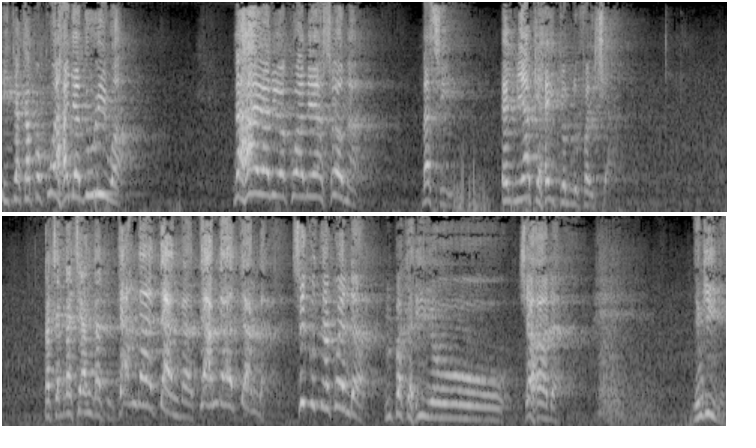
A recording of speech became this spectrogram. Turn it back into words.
Itakapokuwa hajadhuriwa na hayo aliyokuwa ameyasoma basi elimu yake haitomnufaisha. Kachanga changa tu. Changa changa changa changa. Siku zinakwenda mpaka hiyo shahada nyingine.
